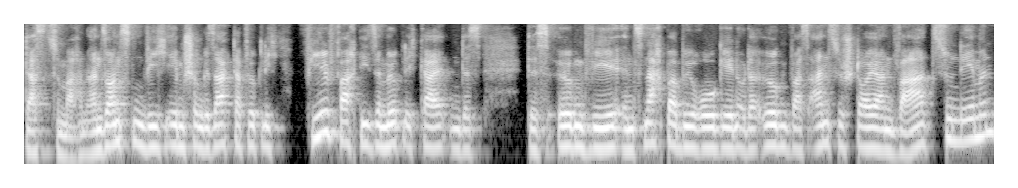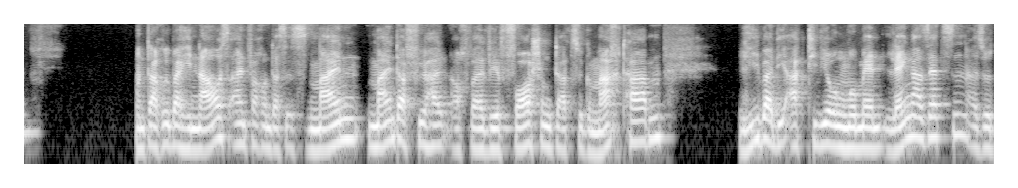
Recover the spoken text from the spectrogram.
das zu machen. Ansonsten, wie ich eben schon gesagt habe, wirklich vielfach diese Möglichkeiten des, des irgendwie ins Nachbarbüro gehen oder irgendwas anzusteuern wahrzunehmen. Und darüber hinaus einfach, und das ist mein, mein Dafürhalten auch, weil wir Forschung dazu gemacht haben, lieber die Aktivierung einen Moment länger setzen. Also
